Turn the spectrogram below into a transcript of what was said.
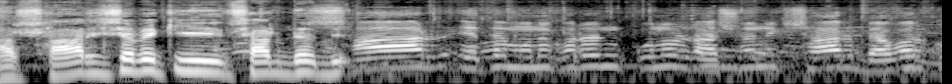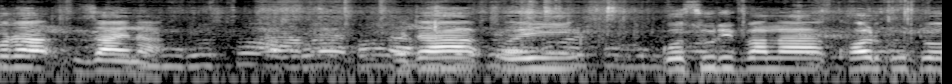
আর সার হিসাবে কি সার সার এতে মনে করেন কোনো রাসায়নিক সার ব্যবহার করা যায় না। এটা ওই কচুরি পানা খড়কুটো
